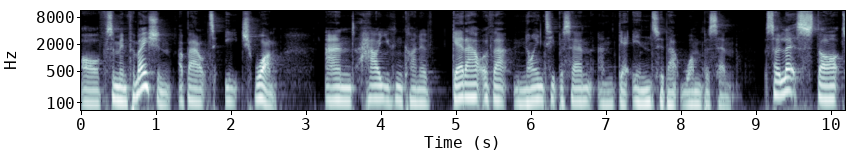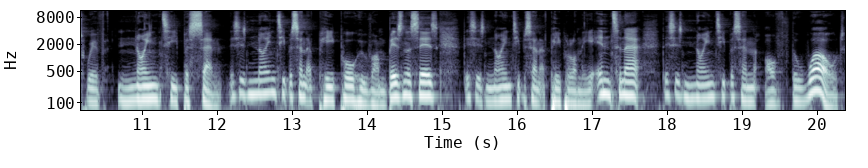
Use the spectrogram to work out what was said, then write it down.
of some information about each one and how you can kind of get out of that 90% and get into that 1%. So let's start with 90%. This is 90% of people who run businesses. This is 90% of people on the internet. This is 90% of the world.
